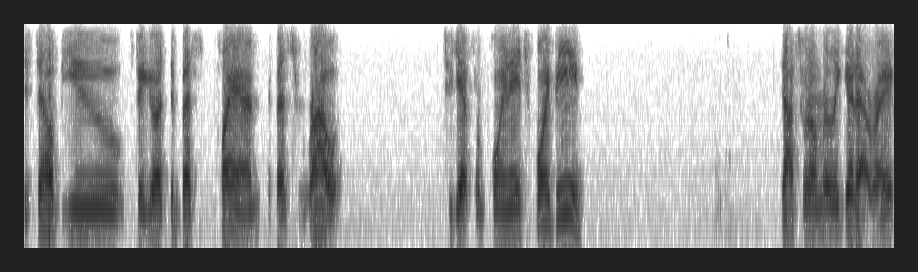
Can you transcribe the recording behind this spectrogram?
is to help you figure out the best plan, the best route to get from point A to point B. That's what I'm really good at, right?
